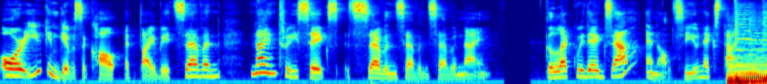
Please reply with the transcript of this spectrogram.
or you can give us a call at 587 936 7779. Good luck with the exam, and I'll see you next time.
